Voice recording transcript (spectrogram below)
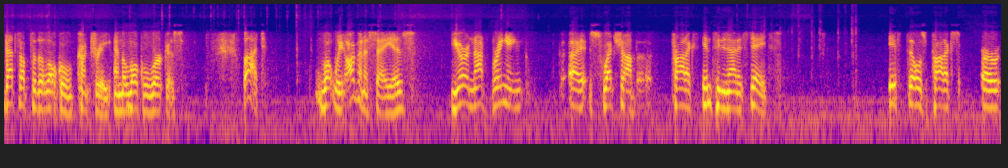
That's up to the local country and the local workers. But what we are going to say is you're not bringing uh, sweatshop products into the United States if those products are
